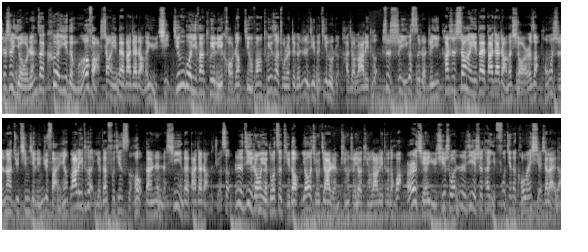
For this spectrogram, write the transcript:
这是有人在刻意的模仿上一代大家长的语气。经过一番推理考证，警方推测出了这个日记的记录者，他叫拉利特，是十一个死者之一。他是上一代大家长的小儿子，同时呢，据亲戚邻居反映，拉利特也在父亲死后担任。着新一代大家长的角色，日记中也多次提到要求家人平时要听拉利特的话，而且与其说日记是他以父亲的口吻写下来的，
